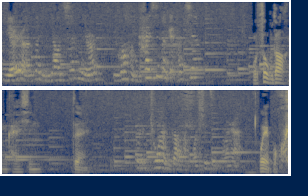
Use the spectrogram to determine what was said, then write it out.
别人，问你要签名，你会很开心的给他签。我做不到很开心，对。就是冲上你告诉我是井柏然。我也不会。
